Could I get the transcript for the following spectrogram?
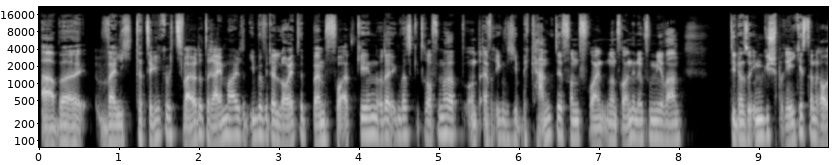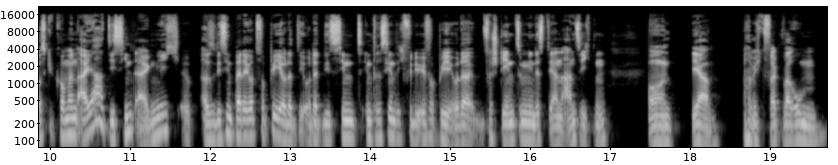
Aber weil ich tatsächlich, glaube ich, zwei oder dreimal dann immer wieder Leute beim Fortgehen oder irgendwas getroffen habe und einfach irgendwelche Bekannte von Freunden und Freundinnen von mir waren, die dann so im Gespräch ist dann rausgekommen, ah ja, die sind eigentlich, also die sind bei der JVP oder die, oder die sind, interessieren sich für die ÖVP oder verstehen zumindest deren Ansichten. Und ja, habe ich gefragt, warum.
